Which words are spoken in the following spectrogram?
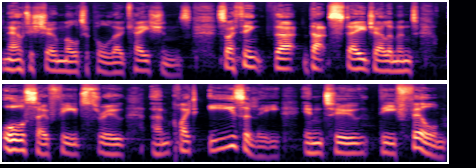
now to show multiple locations. So I think that that stage element also feeds through um, quite easily into the film.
